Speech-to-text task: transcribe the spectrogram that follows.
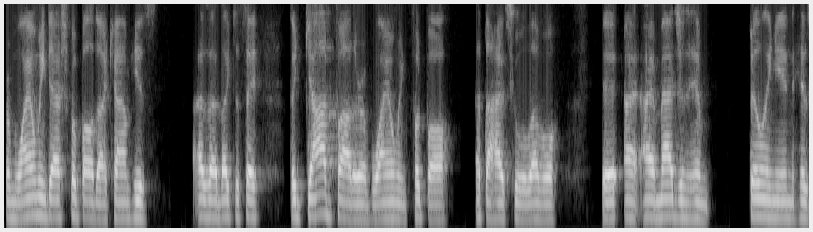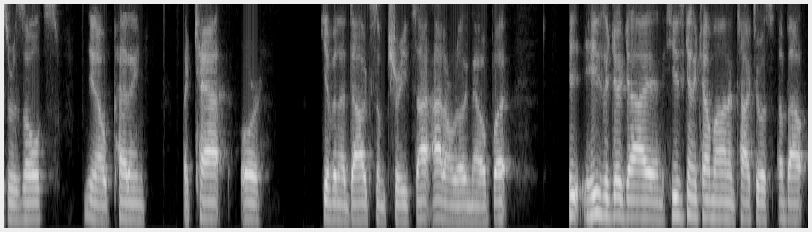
from Wyoming-football.com. He's, as I'd like to say, the godfather of Wyoming football at the high school level. It, I, I imagine him filling in his results, you know, petting a cat or giving a dog some treats. I, I don't really know, but he, he's a good guy, and he's going to come on and talk to us about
